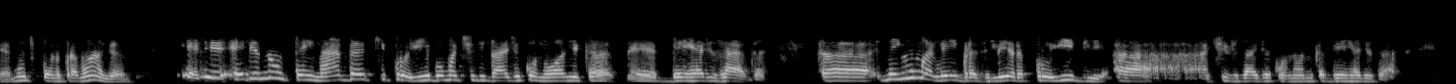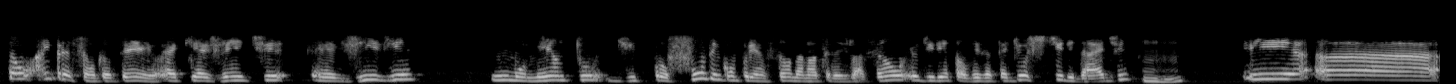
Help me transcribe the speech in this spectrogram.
é, muito pano para manga, ele, ele não tem nada que proíba uma atividade econômica é, bem realizada. Uh, nenhuma lei brasileira proíbe a atividade econômica bem realizada. Então, a impressão que eu tenho é que a gente é, vive um momento de profunda incompreensão da nossa legislação, eu diria talvez até de hostilidade, uhum. e uh,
